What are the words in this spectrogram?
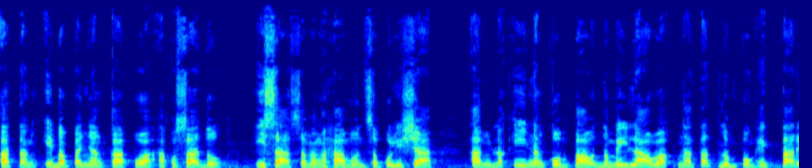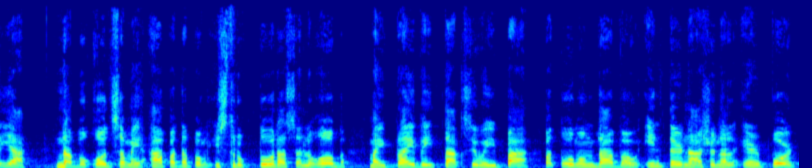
at ang iba pa niyang kapwa akusado. Isa sa mga hamon sa pulisya ang laki ng compound na may lawak na 30 ektarya na bukod sa may apat na pong istruktura sa loob, may private taxiway pa patungong Davao International Airport.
